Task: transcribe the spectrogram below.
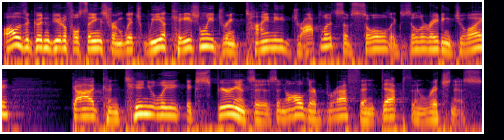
All of the good and beautiful things from which we occasionally drink tiny droplets of soul exhilarating joy, God continually experiences in all their breadth and depth and richness.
